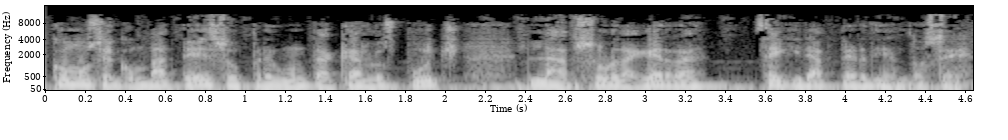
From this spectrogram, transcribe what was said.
¿Cómo se combate eso? Pregunta Carlos Puch. La absurda guerra seguirá perdiéndose.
